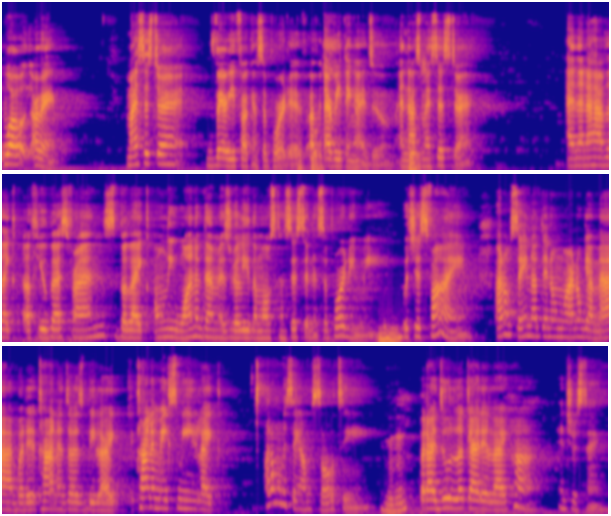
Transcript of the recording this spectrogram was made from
well, all right. My sister, very fucking supportive of, course. everything I do. And that's my sister. And then I have like a few best friends, but like only one of them is really the most consistent in supporting me, mm-hmm. which is fine. I don't say nothing no more. I don't get mad, but it kind of does be like, it kind of makes me like, I don't want to say I'm salty, mm-hmm. but I do look at it like, huh, interesting.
